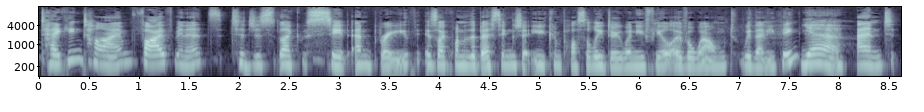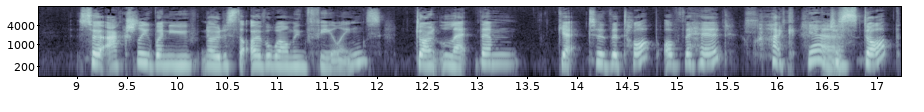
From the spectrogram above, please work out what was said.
taking time, five minutes to just like sit and breathe is like one of the best things that you can possibly do when you feel overwhelmed with anything. Yeah. And so, actually, when you notice the overwhelming feelings, don't let them get to the top of the head. Like, Yeah. just stop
